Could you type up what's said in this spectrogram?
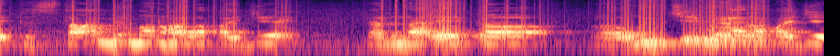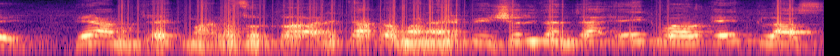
एक स्थान निर्माण व्हायला पाहिजे त्यांना एक उंची मिळायला पाहिजे हे आमचं एक मानस होतं. आणि त्याप्रमाणे आम्ही पेशली त्यांच्या एक वर एक क्लास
